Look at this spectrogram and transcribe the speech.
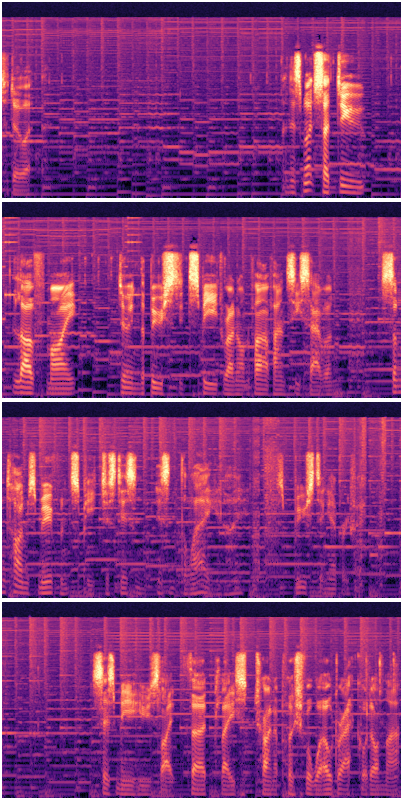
to do it. And as much as I do love my doing the boosted speed run on Final Fantasy VII, sometimes movement speed just isn't isn't the way, you know? It's boosting everything. Says me, who's like third place, trying to push for world record on that.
